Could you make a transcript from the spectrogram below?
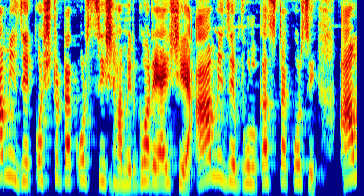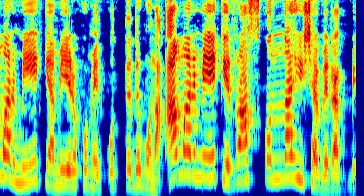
আমি যে কষ্টটা করছি স্বামীর ঘরে আইসে, আমি যে ভুল কাজটা করছি, আমার মেয়েকে আমি এরকমের করতে দেব না। আমার মেয়েকে রাজকন্যা হিসাবে রাখবে।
